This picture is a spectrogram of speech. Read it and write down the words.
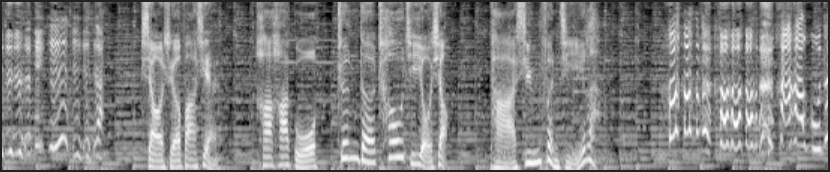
小蛇发现，哈哈鼓真的超级有效，它兴奋极了。哈哈哈哈哈哈鼓太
